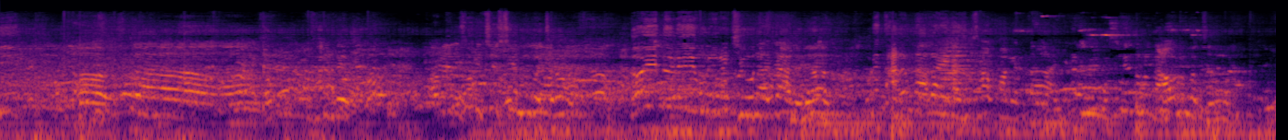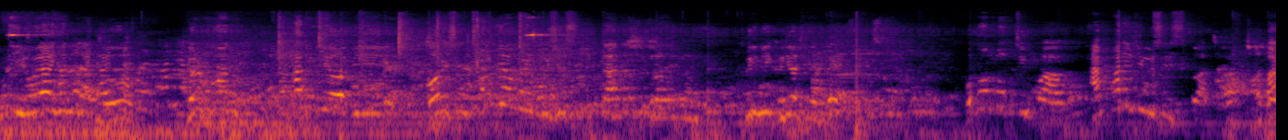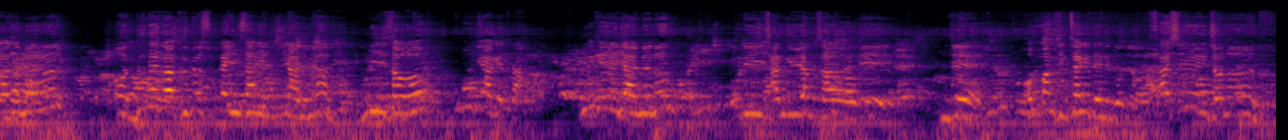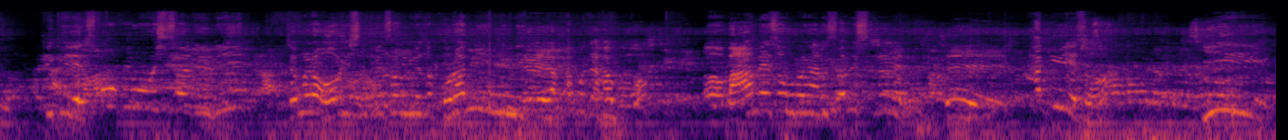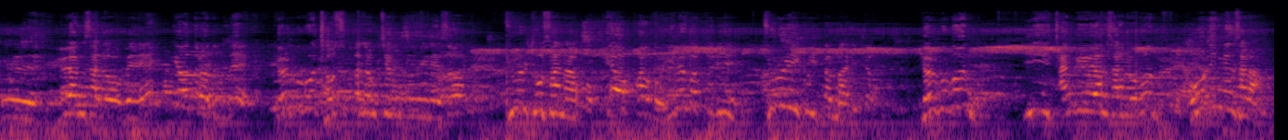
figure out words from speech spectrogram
어, 국가 정부를 상대로 어, 큰 소리 칠 수 있는 것처럼 너희들이 우리를 지원하지 않으면 우리 다른 나라에 가서 사업하겠다 이런 태도로 나오는 것처럼 우리 요양 현장도 결국은 한 기업이 어르신 천명을 모실 수 있다는 그런 그림이 그려지는데 보건복지부하고 간판을 지을 수 있을 것 같아요. 말하자면은 어, 너네가 급여 수가 인상했지 않으면 우리 이 사업 포기하겠다. 이렇게 얘기하면은 우리 장기요양 사업이 이제 엉망진창이 되는 거죠. 사실 저는 이렇게 소규모 시설들이 정말 어르신들 섬기면서 보람이 있는 일을 하고자 하고 어, 마음에서 우러나는 서비스를 그, 하기 위해서 이 그 요양산업에 뛰어들었는데 결국은 저수가 정책으로 인해서 귤 도산하고 폐업하고 이런 것들이 줄을 잇고 있단 말이죠. 결국은 이 장기요양 산업은 돈 있는 사람,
